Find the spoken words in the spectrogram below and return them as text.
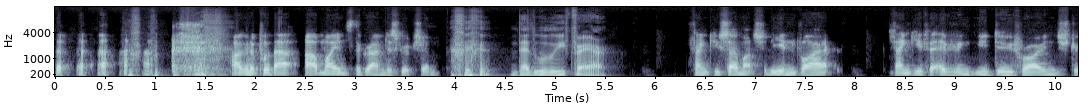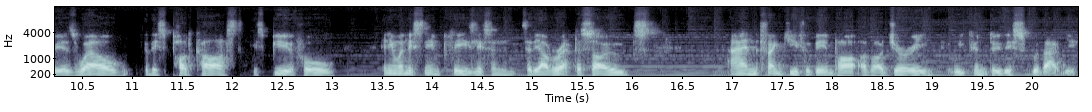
I'm going to put that on my Instagram description. that will be fair. Thank you so much for the invite. Thank you for everything you do for our industry as well, for this podcast. It's beautiful. Anyone listening, please listen to the other episodes. And thank you for being part of our jury. We couldn't do this without you.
